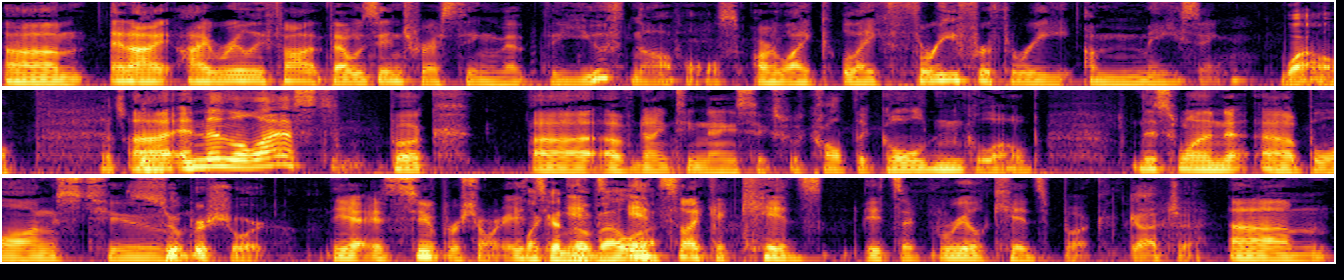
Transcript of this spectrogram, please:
Um, and I, I really thought that was interesting that the youth novels are like like three for three amazing. Wow, that's good. Uh, and then the last book uh, of 1996 was called The Golden Globe. This one uh, belongs to Super short. Yeah, it's super short. It's, Like a it's- novella. It's, like a kids. It's a real kids book. Gotcha. Um,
